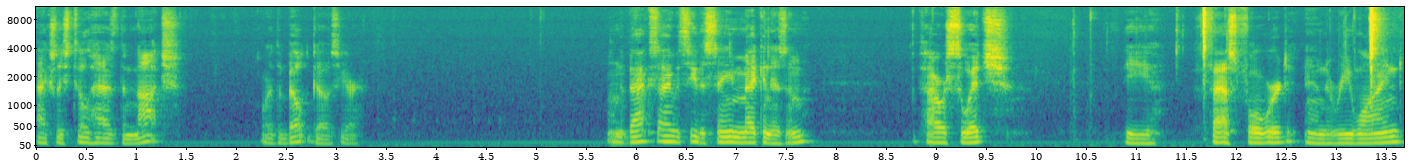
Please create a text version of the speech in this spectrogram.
actually still has the notch where the belt goes here. On the back side we see the same mechanism. The power switch, the fast forward and the rewind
